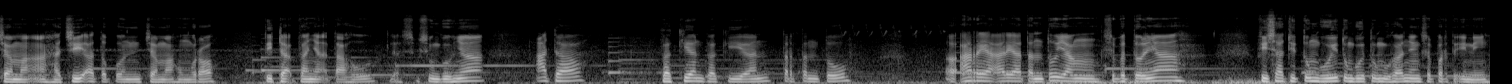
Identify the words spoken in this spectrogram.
jamaah haji ataupun jamaah umroh tidak banyak tahu. Ya, sesungguhnya ada bagian-bagian tertentu eh, area-area tentu yang sebetulnya bisa ditumbuhi tumbuh-tumbuhan yang seperti ini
